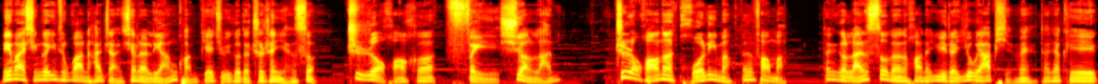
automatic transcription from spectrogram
另外，型格 Integra 呢还展现了两款别具一格的车身颜色：炙热黄和翡炫蓝。炙热黄呢，活力嘛，奔放嘛；但那个蓝色的话呢，寓意着优雅品味，大家可以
